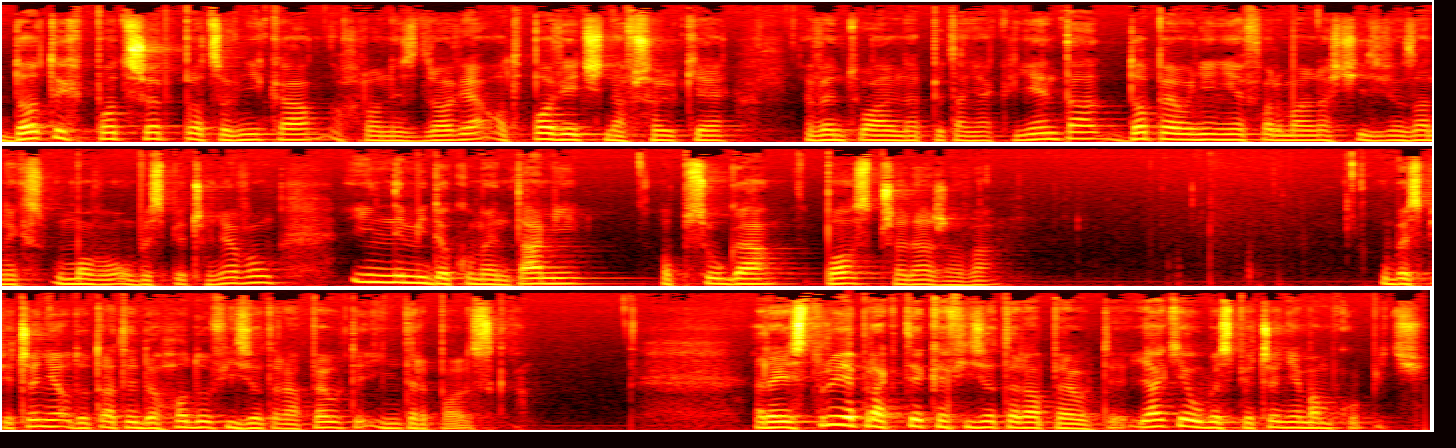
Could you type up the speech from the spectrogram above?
do tych potrzeb pracownika ochrony zdrowia, odpowiedź na wszelkie ewentualne pytania klienta, dopełnienie formalności związanych z umową ubezpieczeniową i innymi dokumentami, obsługa posprzedażowa. Ubezpieczenie od utraty dochodu fizjoterapeuty Interpolska. Rejestruję praktykę fizjoterapeuty. Jakie ubezpieczenie mam kupić?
